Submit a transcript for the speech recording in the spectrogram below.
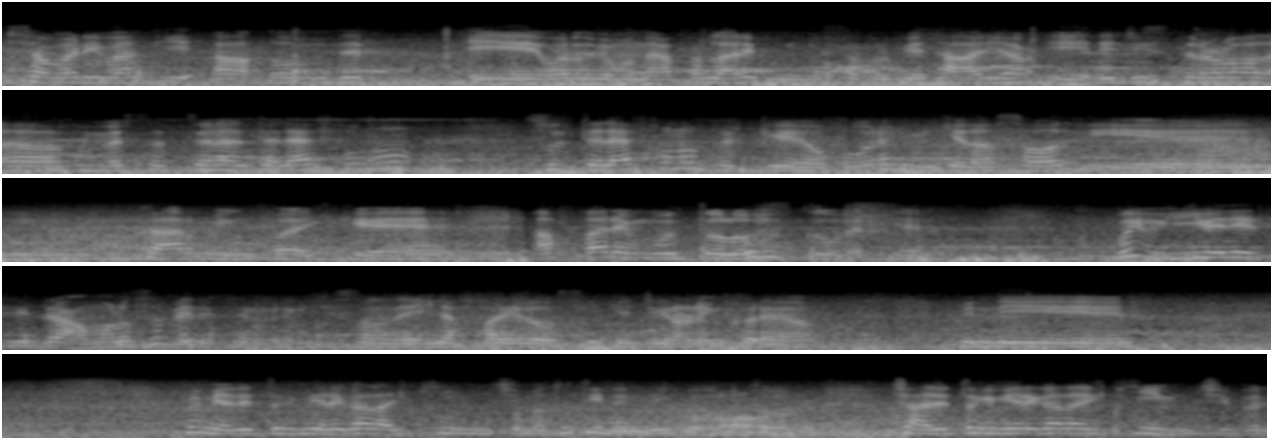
Siamo arrivati a Onder e ora dobbiamo andare a parlare con questa proprietaria e registrerò la conversazione al telefono, sul telefono perché ho paura che mi chieda soldi e di bucarmi in qualche affare molto losco perché voi gli vedete il dramma, lo sapete sempre che ci sono degli affari loschi che girano in Corea quindi poi mi ha detto che mi regala il kimchi, ma tu ti rendi conto? Cioè ha detto che mi regala il kimchi per,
